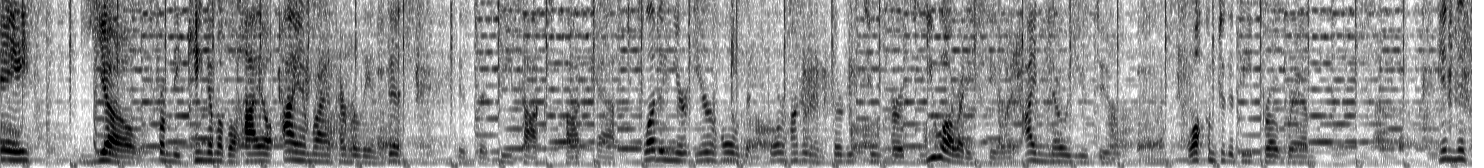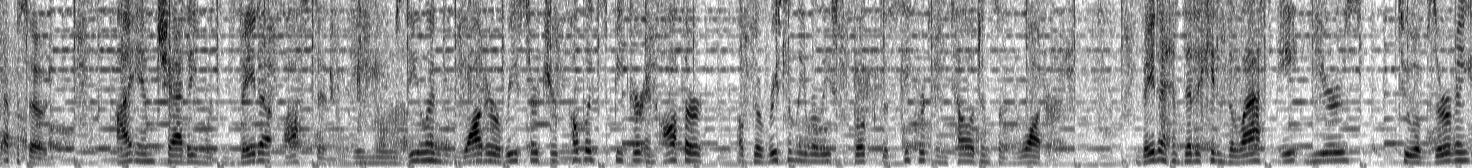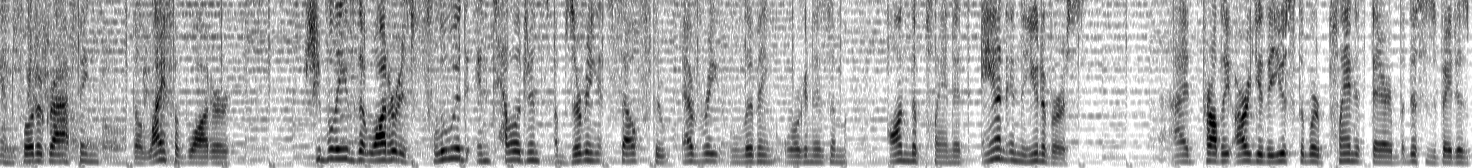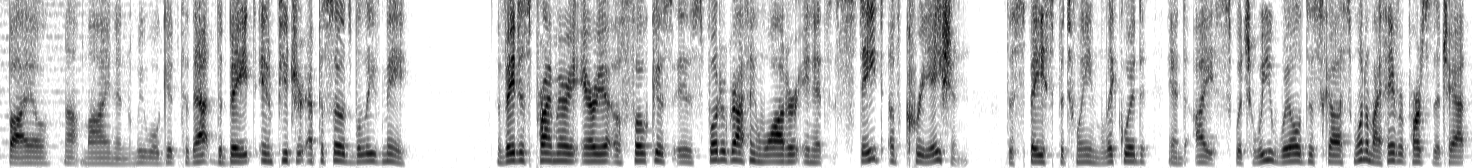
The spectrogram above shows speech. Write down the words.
Hey, yo, from the Kingdom of Ohio, I am Ryan Peverly, and this is the Detox Podcast, flooding your ear holes at 432 hertz. You already feel it. I know you do. Welcome to the Deep Program. In this episode, I am chatting with Veda Austin, a New Zealand water researcher, public speaker, and author of the recently released book, The Secret Intelligence of Water. Veda has dedicated the last eight years to observing and photographing the life of water. She believes that water is fluid intelligence observing itself through every living organism on the planet and in the universe. I'd probably argue the use of the word planet there, but this is Veda's bio, not mine, and we will get to that debate in future episodes, believe me. Veda's primary area of focus is photographing water in its state of creation, the space between liquid and ice, which we will discuss, one of my favorite parts of the chat.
